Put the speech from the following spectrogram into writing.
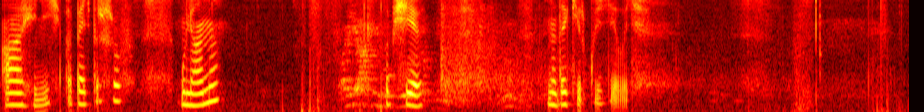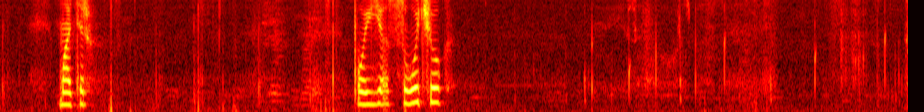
А, опять прийшов. Уляна. Вообще. Надо кирку сделать. Матер. Поясочок.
